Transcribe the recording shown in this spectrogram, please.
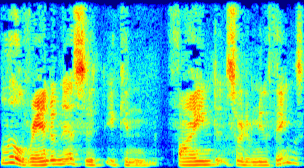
a little randomness. It, it can find sort of new things.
